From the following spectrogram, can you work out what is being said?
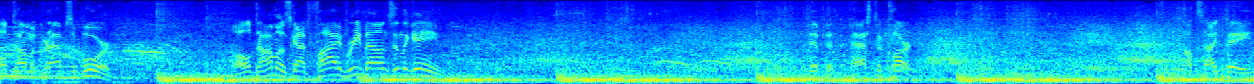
Aldama grabs a board. Aldama's got five rebounds in the game. Pippen pass to Clark. Outside Bane.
